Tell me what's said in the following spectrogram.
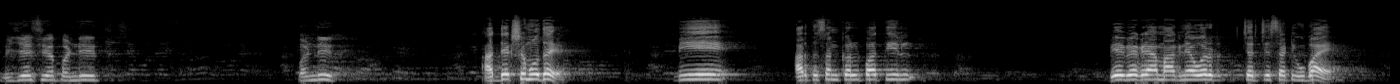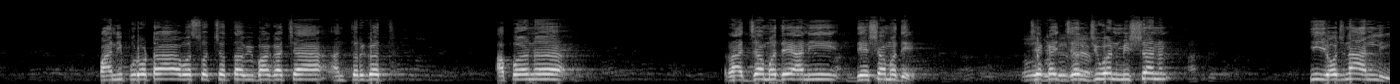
विजयसिंह पंडित. पंडित. अध्यक्ष महोदय मी अर्थसंकल्पातील वेगवेगळ्या मागण्यावर चर्चेसाठी उभा आहे. पाणी पुरवठा व स्वच्छता विभागाच्या अंतर्गत आपण राज्यामध्ये आणि देशामध्ये हो, जे काही. जलजीवन मिशन ही योजना आणली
